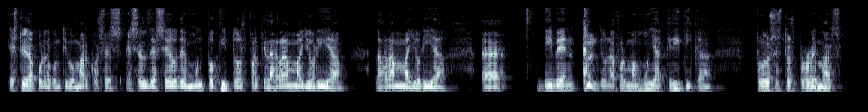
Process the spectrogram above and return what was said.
Estoy de acuerdo contigo, Marcos. Es, el deseo de muy poquitos, porque la gran mayoría, la gran mayoría, eh, viven de una forma muy acrítica todos estos problemas,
